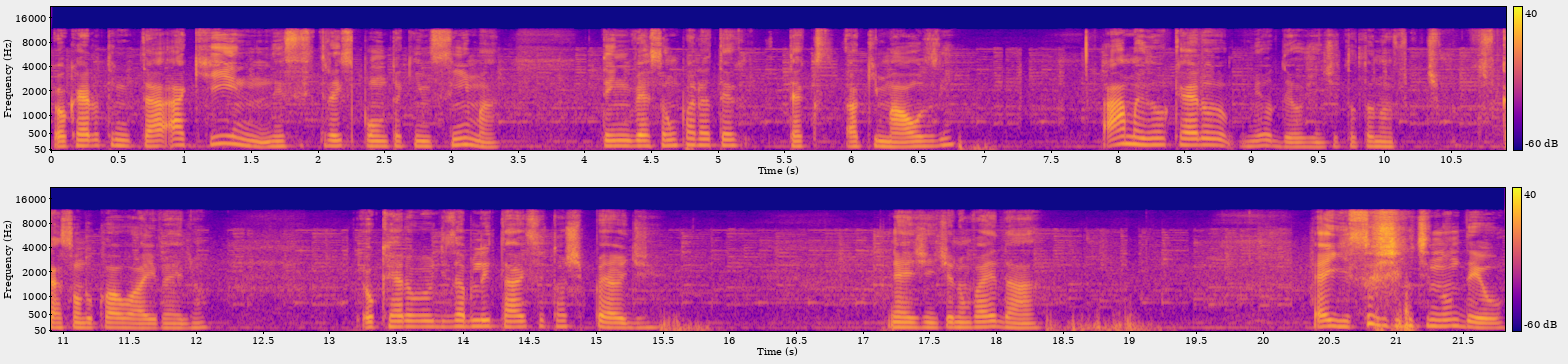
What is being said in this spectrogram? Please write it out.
Eu quero tentar aqui nesses três pontos aqui em cima tem versão para text aqui mouse. Ah, mas eu quero, meu Deus, gente, tô dando notificação do Kawaii, velho. Eu quero desabilitar esse touchpad. É, gente, não vai dar. É isso, gente, não deu.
